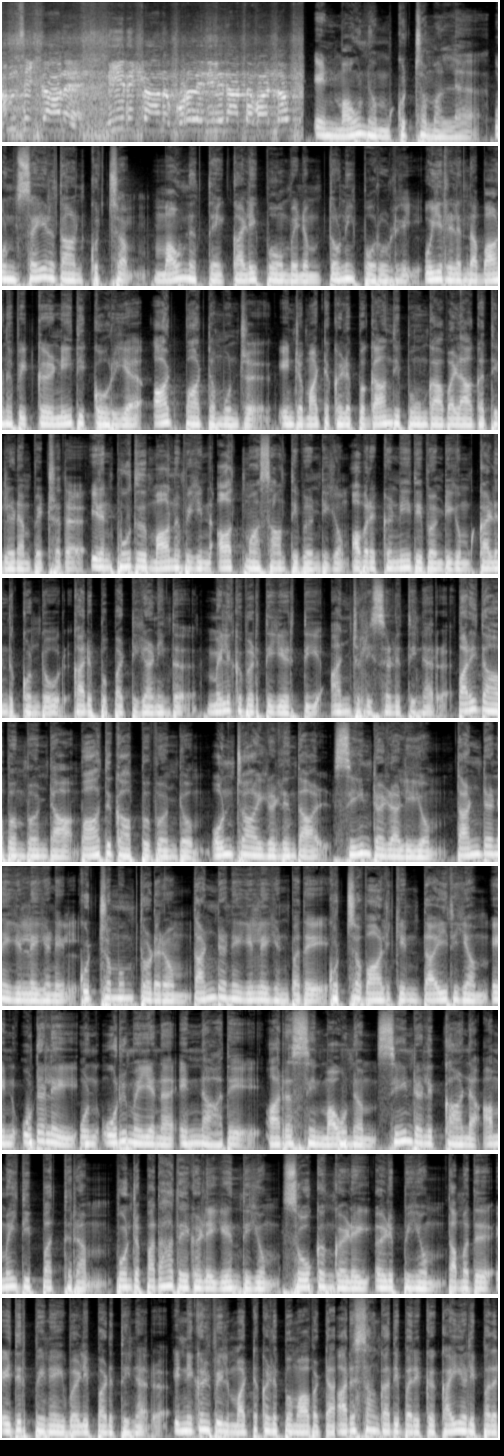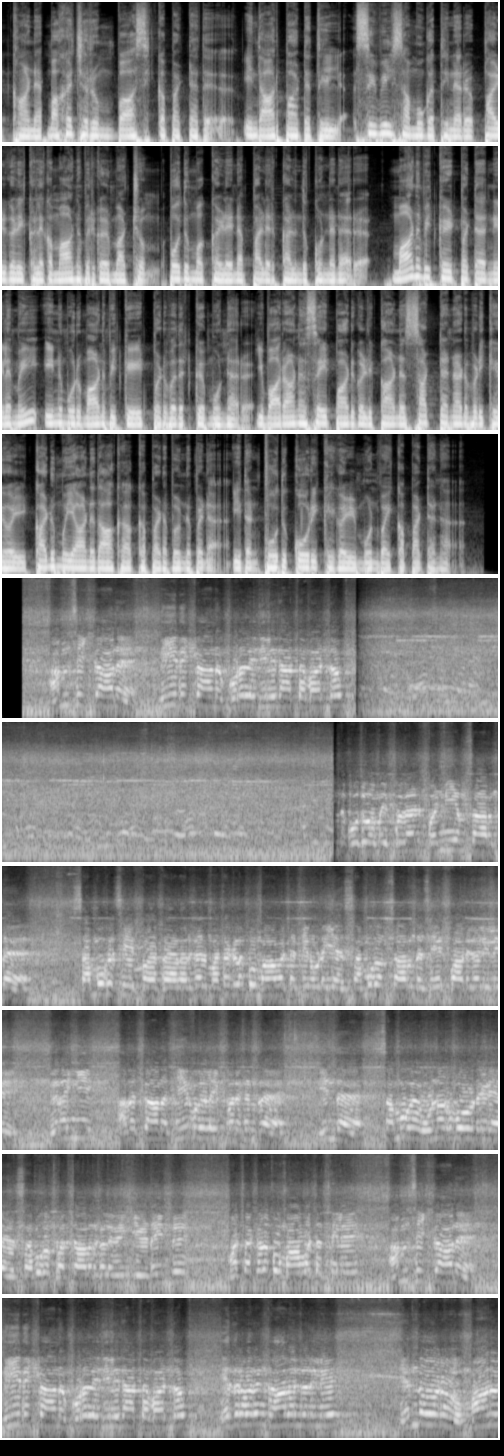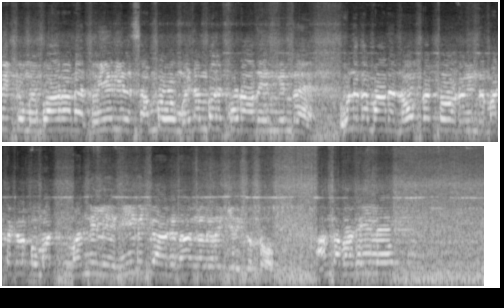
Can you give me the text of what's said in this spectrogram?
அம்சிக்கான நீதிக்கான குரலை நிலைநாட்ட வேண்டும். என் மௌனம் குற்றமல்ல உன் செயல்தான் குற்றம். மௌனத்தை கழிப்போம் எனும் துணை பொருளில் உயிரிழந்த மாணவிற்கு நீதி கோரிய ஆட்பாட்டம் ஒன்று இன்று மட்டக்களப்பு காந்தி பூங்கா வளாகத்தில் இடம்பெற்றது. இதன் போது மாணவியின் ஆத்மா சாந்தி வேண்டியும் அவருக்கு நீதி வேண்டியும் கலந்து கொண்டோர் கருப்பு பட்டி அணிந்து மெழுகுபடுத்தி ஏற்றி அஞ்சலி செலுத்தினர். பரிதாபம் வேண்டாம் பாதுகாப்பு வேண்டும். ஒன்றாய் எழுந்தால் சீண்டல் அழியும். தண்டனை இல்லையெனில் குற்றமும் தொடரும். தண்டனை இல்லை என்பதே குற்றவாளியின் தைரியம். என் உடலை உன் உரிமை என எண்ணாதே. அரசின் மௌனம் சீண்டலுக்கான அமைதி பத்திரம் போன்ற பதாதைகளை ஏந்தியும் சோகங்களை எழுப்பியும் தமது எதிர்ப்பினை வெளிப்படுத்தினர். இந்நிகழ்வில் மட்டக்களப்பு மாவட்ட அரசாங்க அதிபருக்கு கையளிப்பதற்கான மகஜரும் வாசிக்கப்பட்டது. இந்த ஆர்ப்பாட்டத்தில் சிவில் சமூகத்தினர் பல்கலைக்கழக மாணவர்கள் மற்றும் பொதுமக்கள் என பலர் கலந்து கொண்டனர். மாணவிற்கு ஏற்பட்ட நிலைமை இன்னும் ஒரு மாணவிற்கு ஏற்படுவதற்கு முன்னர். இவ்வாறான செயற்பாடுகளுக்கான சட்ட நடவடிக்கைகள் கடுமையானதாக ஆக்கப்பட வேண்டும் என இதன் போது கோரிக்கைகள் முன்வைக்கப்பட்டன. அம்சிக்கான நீதிக்கான குரலை நிலைநாட்ட வேண்டும். பொது அமைப்புகள் பண்ணியம் சார்ந்த சமூக செயற்பாட்டாளர்கள் மட்டக்களப்பு மாவட்டத்தினுடைய சமூகம் சார்ந்த செயற்பாடுகளிலே இறங்கி அதற்கான தீர்வுகளை பெறுகின்ற இந்த சமூக உணர்வோடைய சமூக பற்றாளர்களை இங்கு இணைந்து மட்டக்களப்பு மாவட்டத்திலே அம்சிக்கான நீதிக்கான குரலை நிலைநாட்ட வேண்டும். எதிர்வரும் காலங்களிலே எந்த ஒரு மாணவிக்கும் இவ்வாறான துயரியல் சம்பவம் இடம்பெறக்கூடாது என்கின்ற உன்னதமான நோக்கத்தோடு இன்று மட்டக்களப்பு மண்- மண்ணிலே நீதிக்காக நாங்கள் இறங்கியிருக்கின்றோம். அந்த வகையிலே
